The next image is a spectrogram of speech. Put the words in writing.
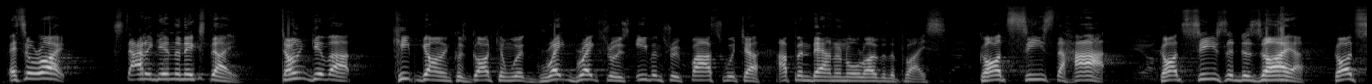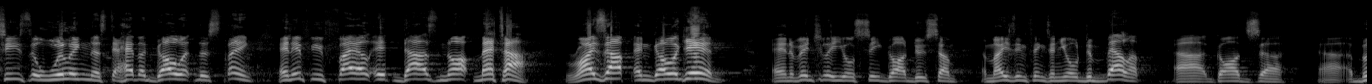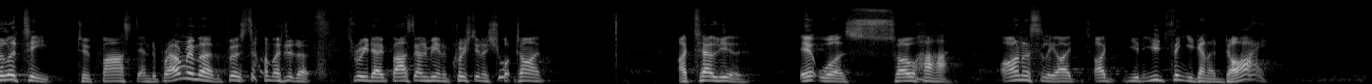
that's all right. Start again the next day. Don't give up. Keep going because God can work great breakthroughs even through fasts which are up and down and all over the place. God sees the heart, God sees the desire. God sees the willingness to have a go at this thing. And if you fail, it does not matter. Rise up and go again. And eventually you'll see God do some amazing things and you'll develop uh, God's uh, uh, ability to fast and to pray. I remember the first time I did a three day fast, only been a Christian a short time. I tell you, it was so hard. Honestly, I, I, you'd think you're going to die.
